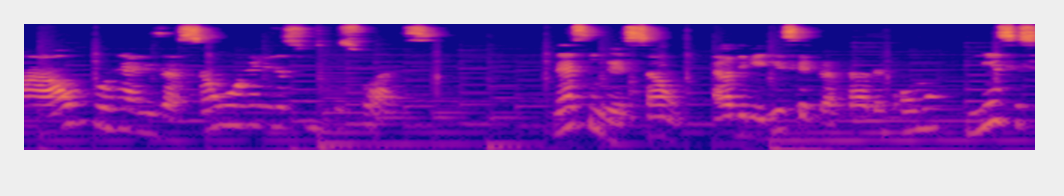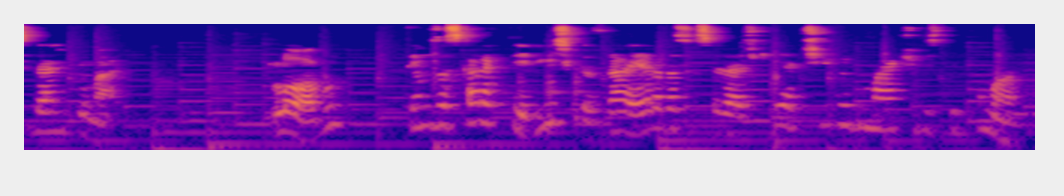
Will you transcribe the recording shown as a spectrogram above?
a autorrealização ou realizações pessoais. Nessa inversão, ela deveria ser tratada como necessidade primária. Logo, temos as características da era da sociedade criativa e do marketing do espírito humano,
